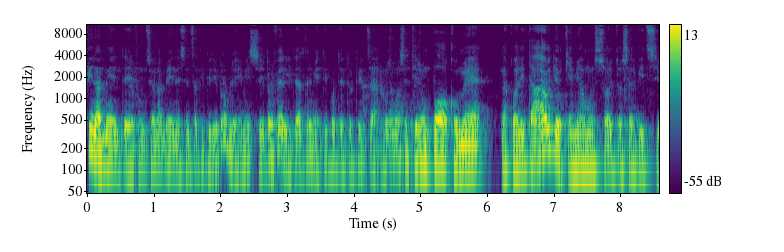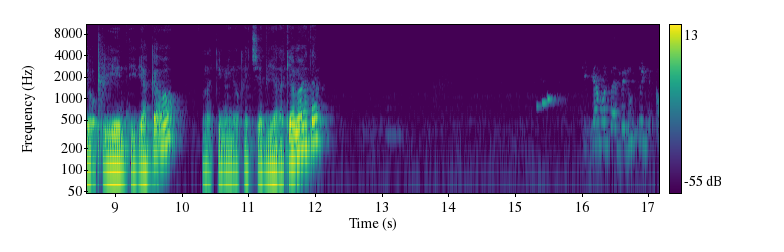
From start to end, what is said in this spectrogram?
finalmente funziona bene senza tipi di problemi, se preferite, altrimenti potete utilizzarlo. Andiamo a sentire un po' com'è la qualità audio, chiamiamo il solito servizio clienti di HO, un attimino che ci avvia la chiamata. Ti diamo il benvenuto in O.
